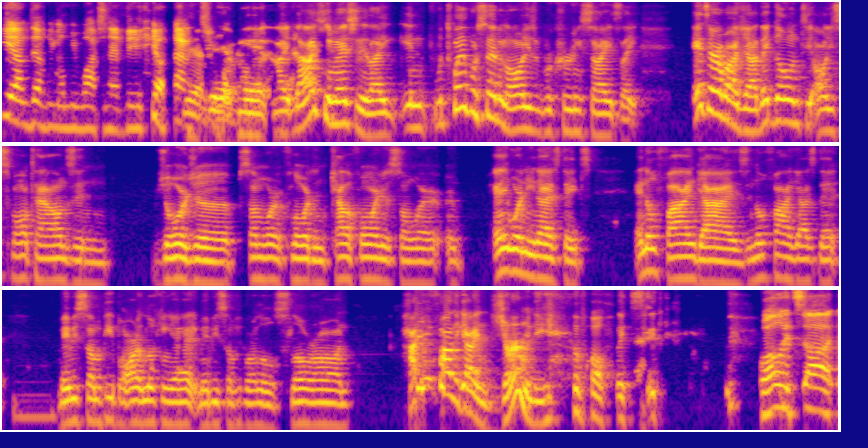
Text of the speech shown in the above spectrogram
Yeah, I'm definitely gonna be watching that video. yeah, yeah, man. Like now, I actually mentioned it. Like in with 24 seven, all these recruiting sites, like it's everybody's job. They go into all these small towns in Georgia, somewhere in Florida, in California, somewhere, anywhere in the United States, and they'll find guys, and they'll find guys that maybe some people aren't looking at, maybe some people are a little slower on, how do you find the guy in Germany of all places? Well, it's uh,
